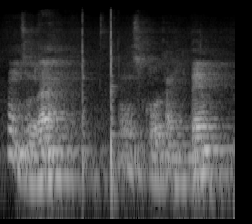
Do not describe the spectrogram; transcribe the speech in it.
Vamos orar? Vamos colocar em pé.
